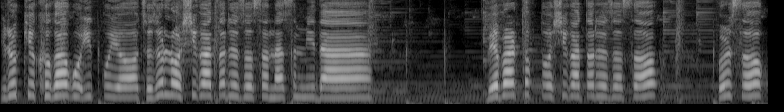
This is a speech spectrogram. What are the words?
이렇게 커가고 있고요. 저절로 씨가 떨어져서 났습니다. 매발톱도 씨가 떨어져서 벌써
